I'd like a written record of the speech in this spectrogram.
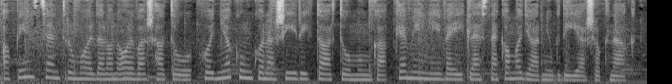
A pénzcentrum oldalon olvasható, hogy nyakunkon a sírig tartó munka, kemény éveik lesznek a magyar nyugdíjasoknak.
